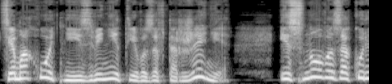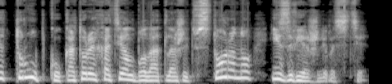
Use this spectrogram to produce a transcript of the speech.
тем охотнее извинит его за вторжение и снова закурит трубку, которую хотел было отложить в сторону из вежливости.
